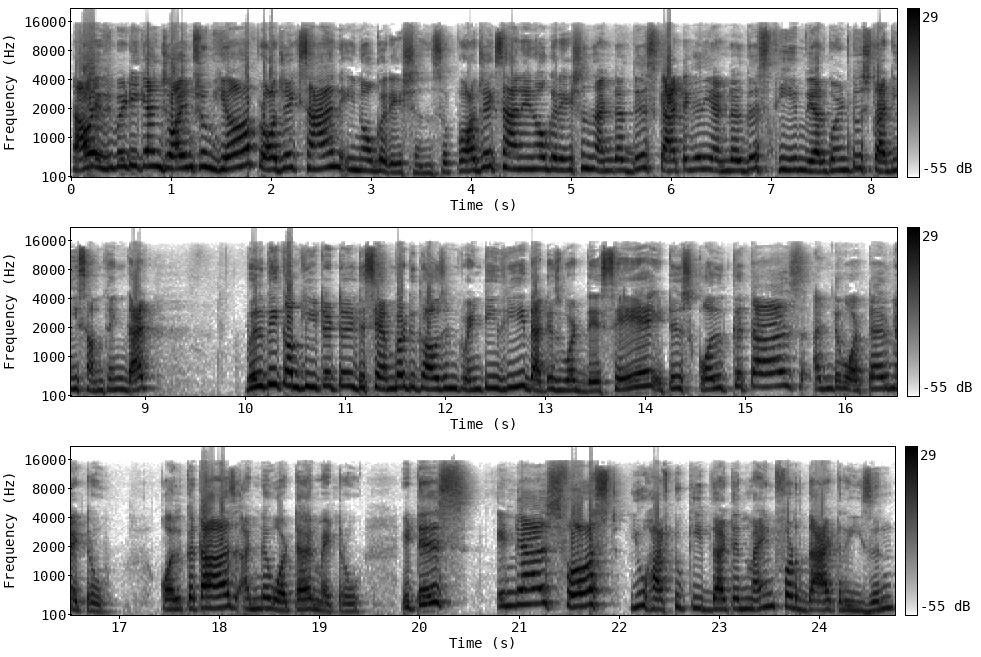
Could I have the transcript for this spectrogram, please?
Now everybody can join from here projects and inaugurations. So projects and inaugurations under this category, under this theme, we are going to study something that will be completed till December 2023. That is what they say. It is Kolkata's underwater metro. Kolkata's underwater metro. It is India's first. You have to keep that in mind for that reason.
